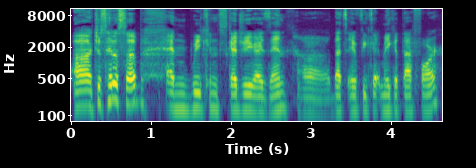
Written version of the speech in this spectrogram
Uh, just hit us up and we can schedule you guys in. Uh, that's if we can make it that far.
